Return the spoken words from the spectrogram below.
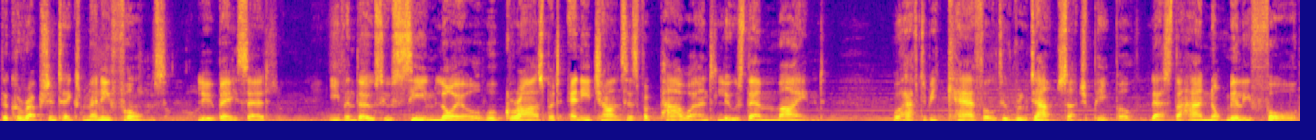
The corruption takes many forms, Liu Bei said. even those who seem loyal will grasp at any chances for power and lose their mind. We'll have to be careful to root out such people, lest the Han not merely fall,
